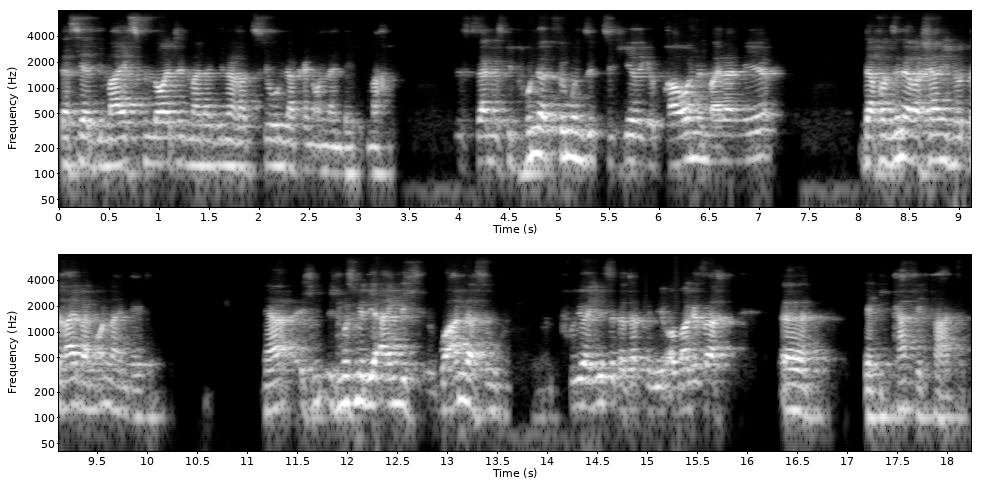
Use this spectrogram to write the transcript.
dass ja die meisten Leute in meiner Generation gar kein Online-Dating machen. Ich sagen, es gibt 175-jährige Frauen in meiner Nähe. Davon sind ja wahrscheinlich nur drei beim Online-Dating. Ja, ich, ich muss mir die eigentlich woanders suchen. früher hieß es, das hat mir die Oma gesagt, äh, ja, die Kaffeefahrt.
